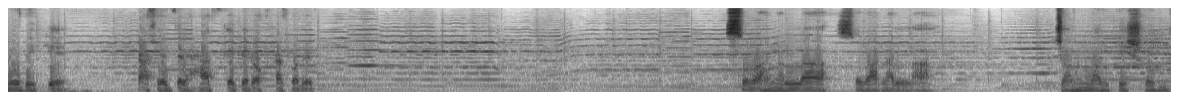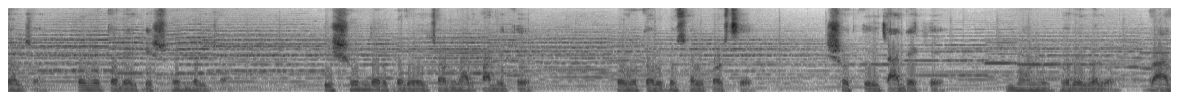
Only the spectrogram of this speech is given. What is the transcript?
নবীকে কাফেরদের হাত থেকে রক্ষা করেন। সুবাহান আল্লাহ সুবাহান আল্লাহ ঝর্ণার কি সৌন্দর্য? কবুতরের কি সৌন্দর্য? কি সুন্দর করে ওই পানিতে কবুতর গোসল করছে। সত্যি যা দেখে মন ভরে গেল, প্রাণ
